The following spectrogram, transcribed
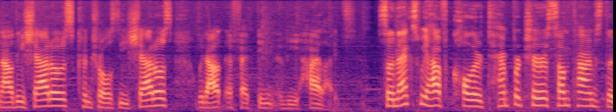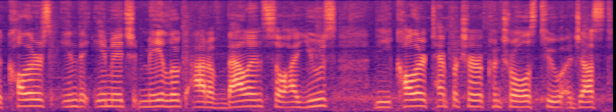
Now the shadows controls the shadows without affecting the highlights. So next we have color temperature. Sometimes the colors in the image may look out of balance, so I use the color temperature controls to adjust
